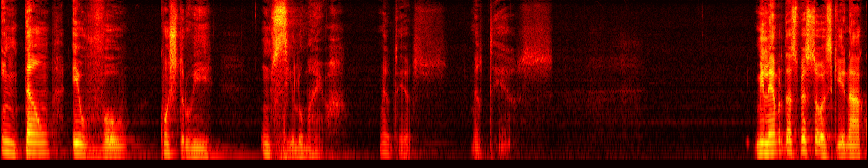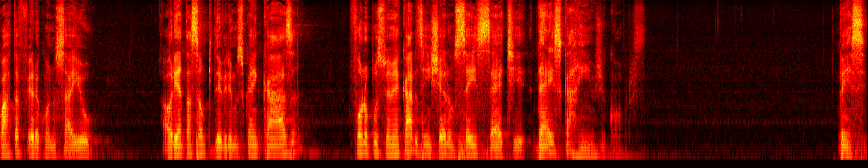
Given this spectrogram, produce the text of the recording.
então eu vou construir um silo maior. Meu Deus, meu Deus. Me lembro das pessoas que na quarta-feira, quando saiu a orientação que deveríamos ficar em casa, foram para os supermercados e encheram seis, sete, dez carrinhos de compras. Pense,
